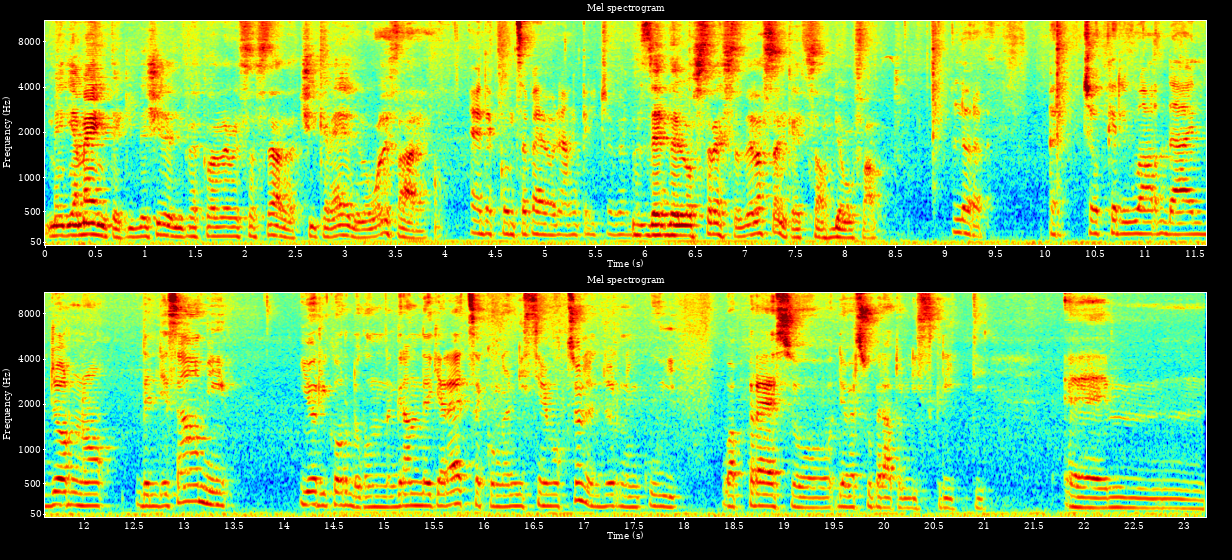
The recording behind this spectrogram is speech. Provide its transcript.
mediamente chi decide di percorrere questa strada ci crede, lo vuole fare. Ed è consapevole anche di ciò che de- dello stress e della stanchezza l'abbiamo fatto. Allora, per ciò che riguarda il giorno degli esami, io ricordo con grande chiarezza e con grandissima emozione il giorno in cui ho appreso di aver superato gli iscritti Ehm,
